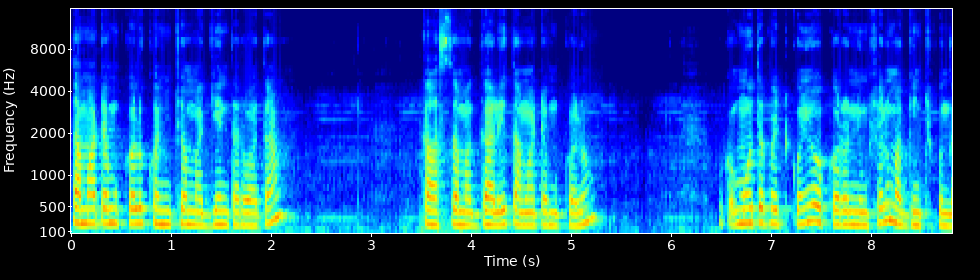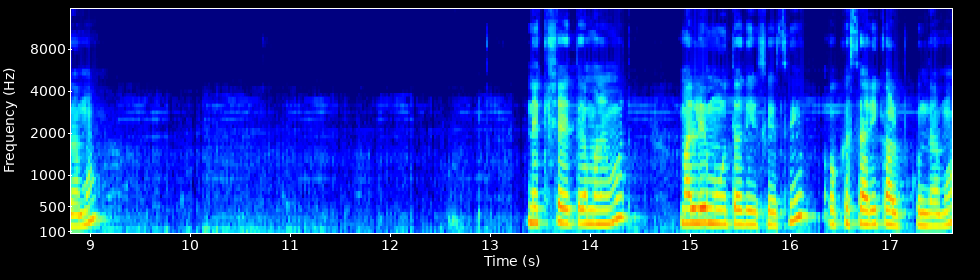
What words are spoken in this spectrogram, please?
టమాటా ముక్కలు కొంచెం మగ్గిన తర్వాత కాస్త మగ్గాలి టమాటా ముక్కలు. ఒక మూత పెట్టుకొని ఒక రెండు నిమిషాలు మగ్గించుకుందాము. నెక్స్ట్ అయితే మనము మళ్ళీ మూత తీసేసి ఒకసారి కలుపుకుందాము.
